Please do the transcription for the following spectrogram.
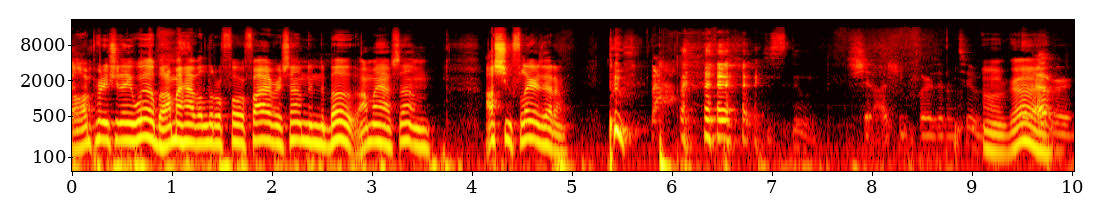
Oh, I'm pretty sure they will, but I'm gonna have a little four or five or something in the boat. I'm gonna have something. I'll shoot flares at them. Poof. shit, I'll shoot flares at them too. Oh god. Whatever.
